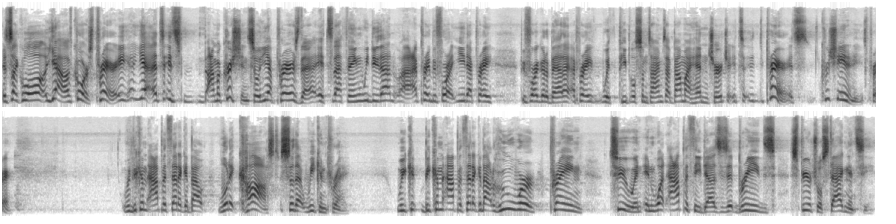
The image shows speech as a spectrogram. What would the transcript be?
It's like, well, yeah, of course, prayer. Yeah, it's, it's, I'm a Christian. So, yeah, prayer is that. It's that thing. We do that. I pray before I eat. I pray before I go to bed. I, pray with people sometimes. I bow my head in church. It's, it's prayer. It's Christianity. It's prayer. We become apathetic about what it costs so that we can pray. We become apathetic about who we're praying to. And, and what apathy does is it breeds spiritual stagnancy.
